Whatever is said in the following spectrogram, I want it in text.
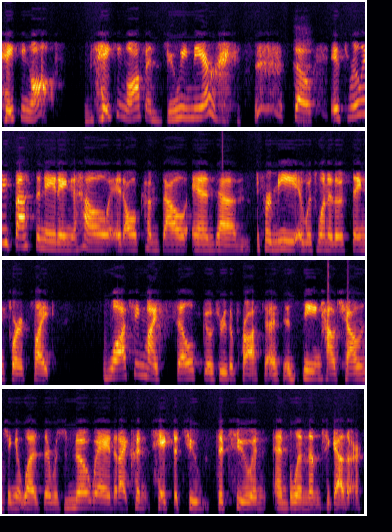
taking off? taking off and doing the air race. so it's really fascinating how it all comes out. And um, for me, it was one of those things where it's like watching myself go through the process and seeing how challenging it was. There was no way that I couldn't take the two, the two, and, and blend them together.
